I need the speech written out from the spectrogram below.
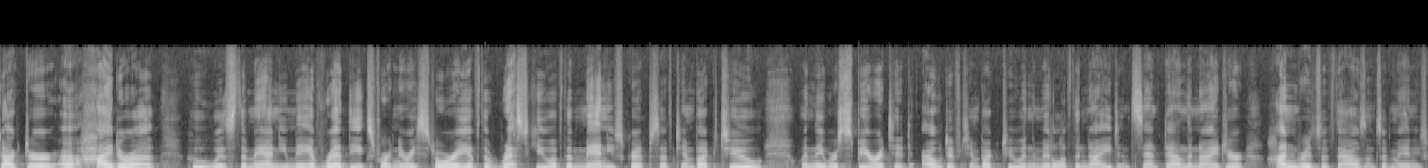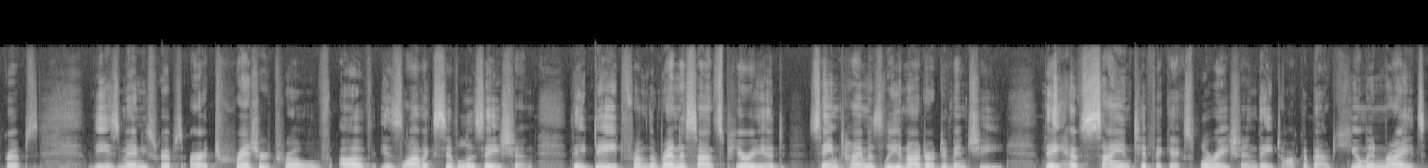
Dr. Uh, Haidara, who was the man you may have read the extraordinary story of the rescue of the manuscripts of Timbuktu when they were spirited out of Timbuktu in the middle of the night and sent down the Niger. Hundreds of thousands of manuscripts. These manuscripts are a treasure trove of Islamic civilization. They date from the Renaissance period same time as Leonardo da Vinci. They have scientific exploration. They talk about human rights,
